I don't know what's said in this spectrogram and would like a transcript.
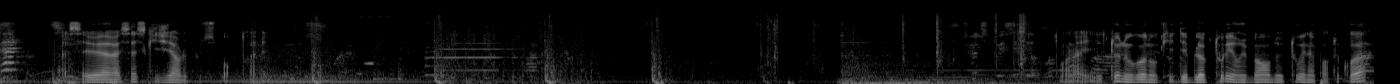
Ah, c'est URSS qui gère le plus. Bon, très bien. Voilà, il est tout nouveau donc il débloque tous les rubans de tout et n'importe quoi.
